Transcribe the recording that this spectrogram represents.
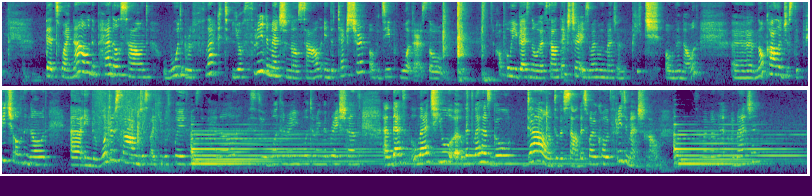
That's why now the pedal sound would reflect your three-dimensional sound in the texture of deep water. So hopefully you guys know that sound texture is when we imagine pitch of the note. Uh, no color, just the pitch of the note uh, in the water sound, just like you would play it with the pedal. This is your watering, watering vibrations, and that let you, uh, that let us go down to the sound. That's why we call it three-dimensional. So imagine,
